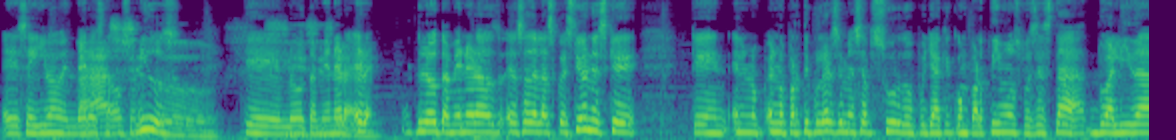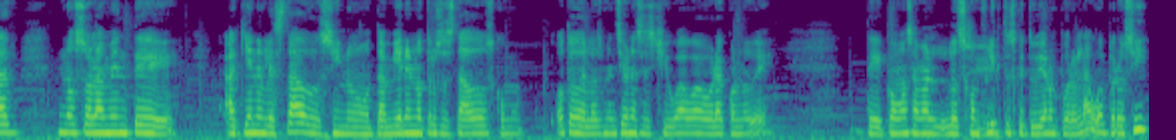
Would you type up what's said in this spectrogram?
eh, se iba a vender a ah, Estados Unidos. Que luego también era, luego también era esa de las cuestiones que que en, lo, particular se me hace absurdo, pues ya que compartimos pues esta dualidad no solamente aquí en el estado, sino también en otros estados, como otra de las menciones es Chihuahua, ahora con lo de, de ¿cómo se llaman? Los conflictos que tuvieron por el agua, pero sí,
